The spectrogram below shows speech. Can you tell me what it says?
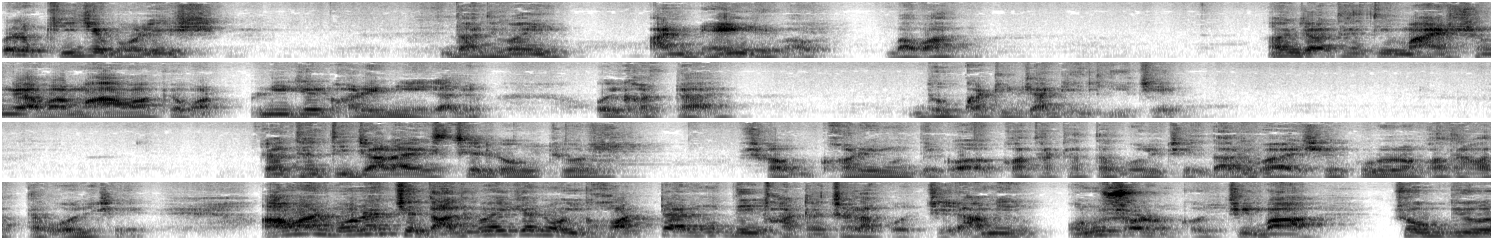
বলল, কি যে বলিস? দাদুভাই আর নেই রে বাবা বাবা। আমি যথারীতি মায়ের সঙ্গে আবার মা আমাকে নিজের ঘরে নিয়ে গেল। ওই ঘরটায় ধূপকাঠি জ্বালিয়ে দিয়েছে। যথারীতি যারা এসছে, লোকজন সব ঘরের মধ্যে কথা টথা বলছে, দাদুভাই এসে পুরনো কথাবার্তা বলছে। আমার মনে হচ্ছে দাদুভাই যেন ওই ঘরটার মধ্যেই হাঁটাচলা করছে। আমি অনুসরণ করছি বা চোখ দিয়ে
